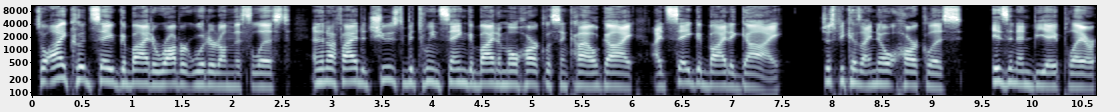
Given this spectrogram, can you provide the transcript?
So I could say goodbye to Robert Woodard on this list. And then if I had to choose between saying goodbye to Mo Harkless and Kyle Guy, I'd say goodbye to Guy just because I know Harkless is an NBA player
